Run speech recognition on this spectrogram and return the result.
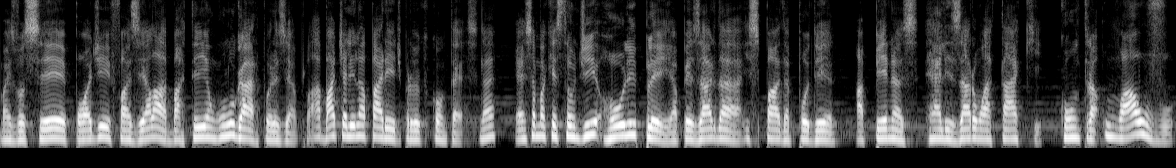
Mas você pode fazer ela bater em algum lugar, por exemplo. Ah, bate ali na parede para ver o que acontece, né? Essa é uma questão de roleplay. Apesar da espada poder apenas realizar um ataque contra um alvo,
